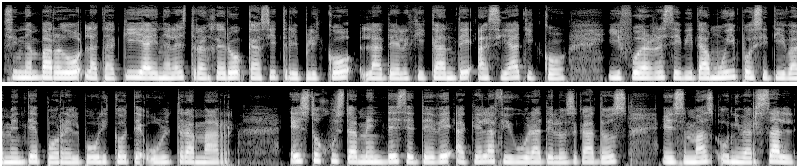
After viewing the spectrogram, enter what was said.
Sin embargo, la taquilla en el extranjero casi triplicó la del gigante asiático y fue recibida muy positivamente por el público de ultramar. Esto justamente se debe a que la figura de los gatos es más universal,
